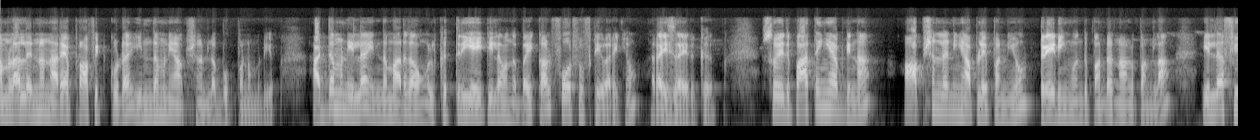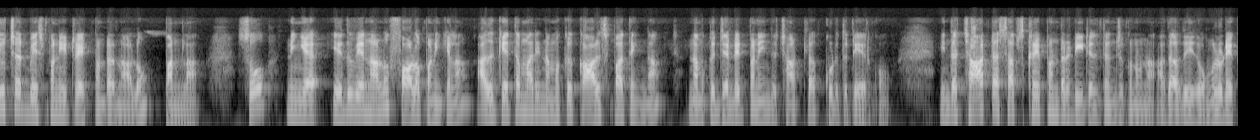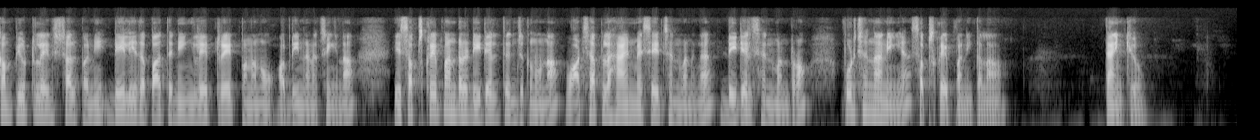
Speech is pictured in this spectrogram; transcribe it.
நம்மளால் இன்னும் நிறைய ப்ராஃபிட் கூட இந்த மணி ஆப்ஷனில் புக் பண்ண முடியும். அட் மணியில் இந்த மாதிரி தான் உங்களுக்கு த்ரீ எயிட்டியில் வந்த பை கால் ஃபோர் ஃபிஃப்டி வரைக்கும் ரைஸ் ஆகிருக்கு ஸோ இது பார்த்தீங்க அப்படின்னா ஆப்ஷனில் நீங்கள் அப்ளை பண்ணியும் ட்ரேடிங் வந்து பண்ணுறதுனாலும் பண்ணலாம். இல்லை ஃப்யூச்சர் பேஸ் பண்ணி ட்ரேட் பண்ணுறனாலும் பண்ணலாம். ஸோ நீங்கள் எது வேணாலும் ஃபாலோ பண்ணிக்கலாம். அதுக்கேற்ற மாதிரி நமக்கு கால்ஸ் பார்த்தீங்கன்னா நமக்கு ஜென்ரேட் பண்ணி இந்த சார்ட்டில் கொடுத்துட்டே இருக்கும். இந்த சார்ட்டை சப்ஸ்கிரைப் பண்ணுற டீட்டெயில் தெரிஞ்சுக்கணுன்னா அதாவது இது உங்களுடைய கம்ப்யூட்டரில் இன்ஸ்டால் பண்ணி டெய்லி இதை பார்த்து நீங்களே ட்ரேட் பண்ணணும் அப்படின்னு நினச்சிங்கன்னா இது சப்ஸ்கிரைப் பண்ணுற டீட்டெயில் தெரிஞ்சுக்கணுன்னா வாட்ஸ்அப்பில் ஹேண்ட் மெசேஜ் சென்ட் பண்ணுங்கள் டீட்டெயில் சென்ட் பண்ணுறோம் பிடிச்சிருந்தா நீங்கள் சப்ஸ்கிரைப் பண்ணிக்கலாம். தேங்க்யூ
